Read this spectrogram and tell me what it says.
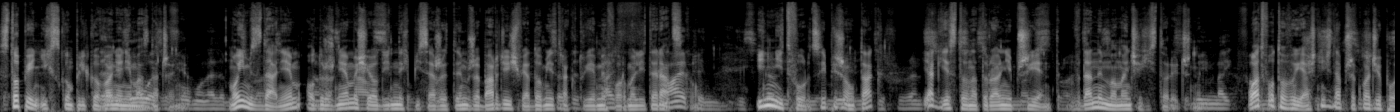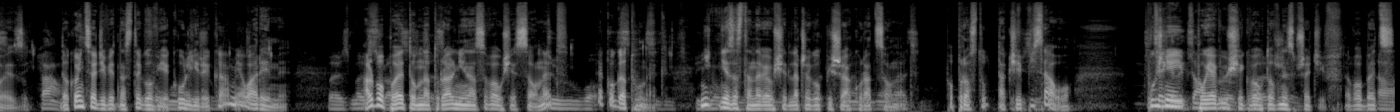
Stopień ich skomplikowania nie ma znaczenia. Moim zdaniem odróżniamy się od innych pisarzy tym, że bardziej świadomie traktujemy formę literacką. Inni twórcy piszą tak, jak jest to naturalnie przyjęte w danym momencie historycznym. Łatwo to wyjaśnić na przykładzie poezji. Do końca XIX wieku liryka miała rymy. Albo poetom naturalnie nasuwał się sonet jako gatunek. Nikt nie zastanawiał się, dlaczego pisze akurat sonet. Po prostu tak się pisało. Później pojawił się gwałtowny sprzeciw wobec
